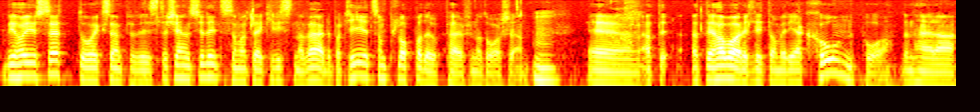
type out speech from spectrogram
vi har ju sett då exempelvis, det känns ju lite som att det är Kristna Värdepartiet som ploppade upp här för något år sedan. Mm. Eh, att, det, att det har varit lite av en reaktion på den här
